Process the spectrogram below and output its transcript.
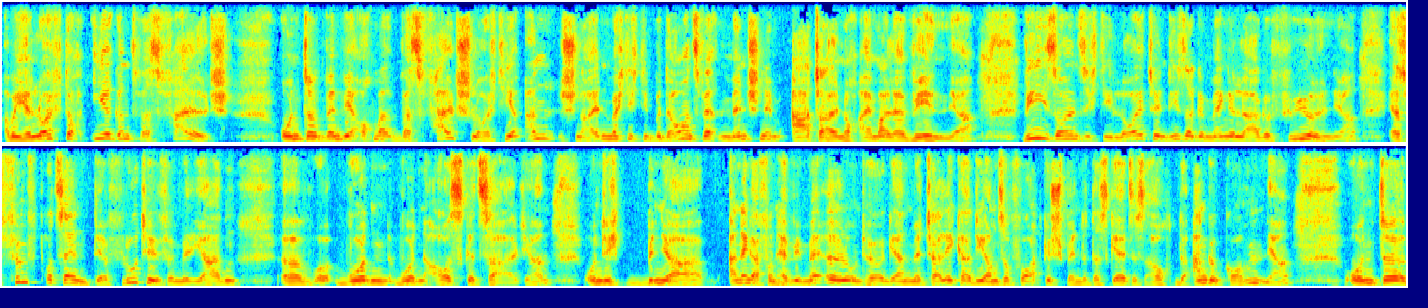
Aber hier läuft doch irgendwas falsch. Und äh, wenn wir auch mal was falsch läuft hier anschneiden, möchte ich die bedauernswerten Menschen im Ahrtal noch einmal erwähnen. Ja, wie sollen sich die Leute in dieser Gemengelage fühlen? Ja, erst fünf Prozent der Fluthilfemilliarden äh, wurden wurden ausgezahlt. Ja, und ich bin ja Anhänger von Heavy Metal und höre gern Metallica, die haben sofort gespendet. Das Geld ist auch angekommen, ja. Und äh,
